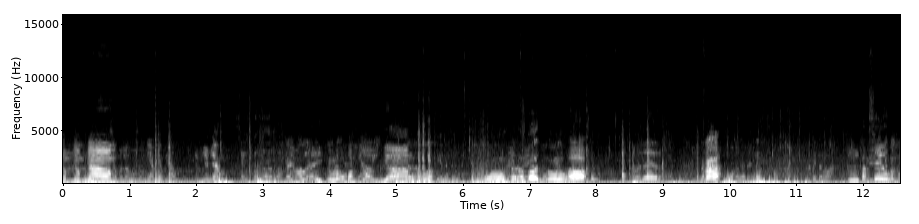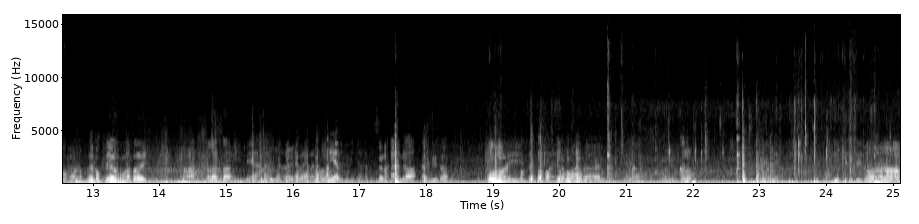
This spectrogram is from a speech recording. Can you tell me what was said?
Yum, yum, yum. Yum, yum, yum. Yum, yum. Oh, talapot. Oh. Oh. Tara. Mm, paksiw. May baktiyo, mga boy. Kalasa. Sana ano? Tag dito. Uy, dito baktiyo, baktiyo. Ah,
